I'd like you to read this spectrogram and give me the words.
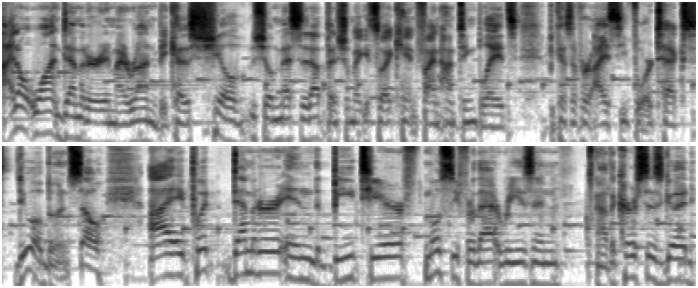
I don't want Demeter in my run because she'll she'll mess it up and she'll make it so I can't find hunting blades because of her icy vortex duo boon. So I put Demeter in the B tier mostly for that reason. Uh, the curse is good.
